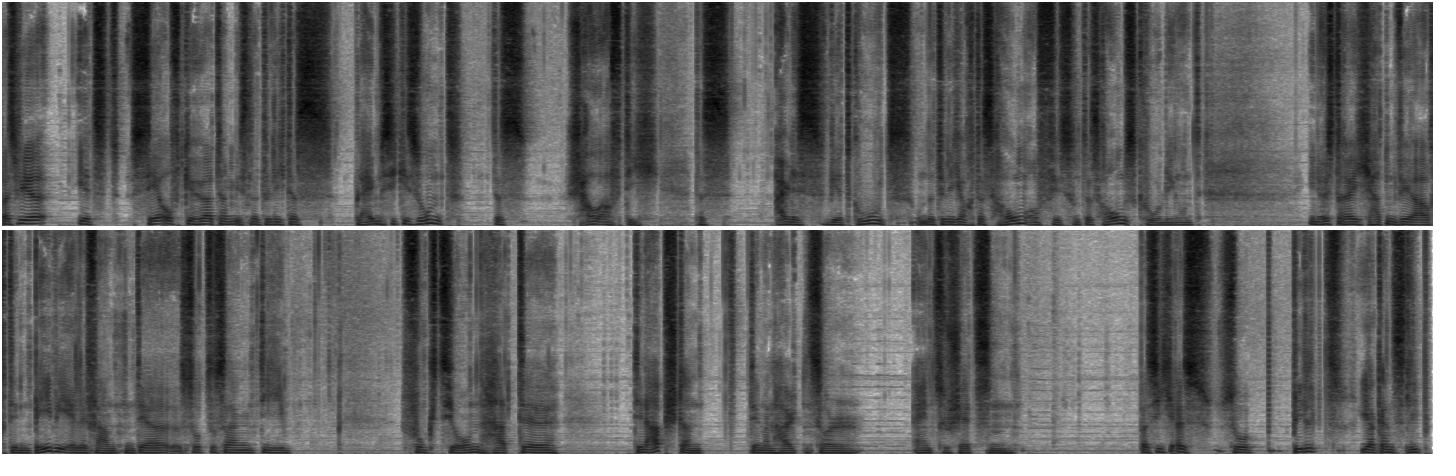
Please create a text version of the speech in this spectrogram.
Was wir jetzt sehr oft gehört haben, ist natürlich das Bleiben Sie gesund, das Schau auf dich, das alles wird gut und natürlich auch das Homeoffice und das Homeschooling und in Österreich hatten wir auch den Babyelefanten, der sozusagen die Funktion hatte, den Abstand, den man halten soll, einzuschätzen. Was ich als so Bild ja ganz lieb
